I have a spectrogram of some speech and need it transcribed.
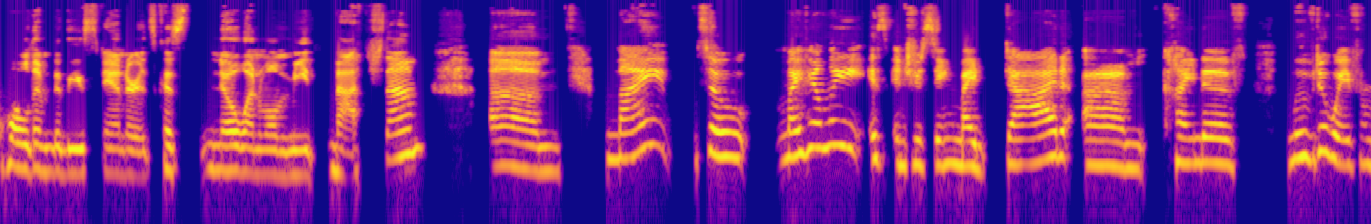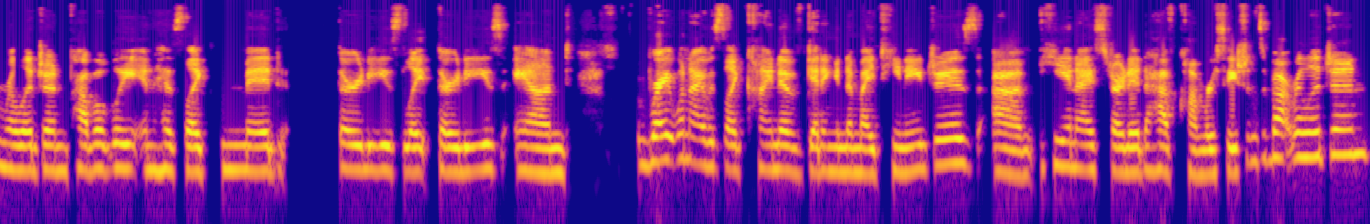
hold him to these standards because no one will meet match them. Um my so my family is interesting. My dad um kind of moved away from religion probably in his like mid 30s, late 30s and right when I was like kind of getting into my teenagers, um, he and I started to have conversations about religion.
